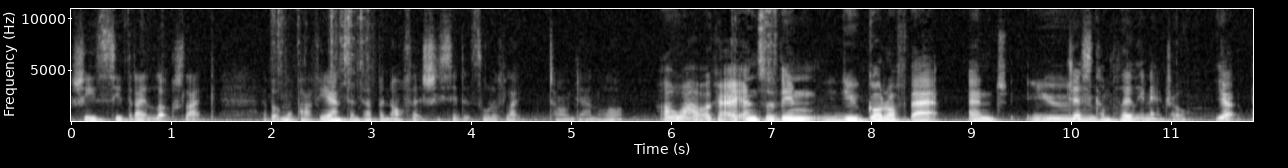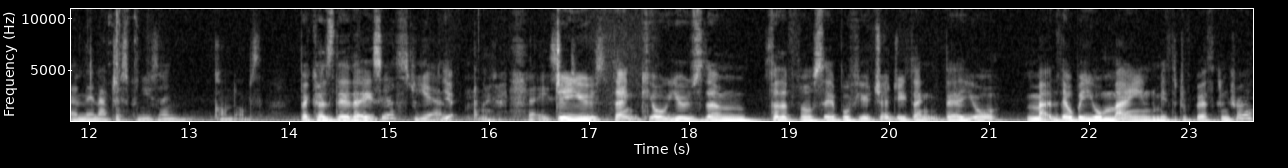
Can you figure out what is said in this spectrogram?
She said that I looked like a bit more puffier, and since I've been off it, she said it's sort of like toned down a lot. Oh wow, okay. And so then you got off that and you Just completely natural. Yeah, And then I've just been using condoms. because they're the easiest? Yeah. Yeah. Okay. They're easy Do you use. think you'll use them for the foreseeable future? Do you think they're your they'll be your main method of birth control?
